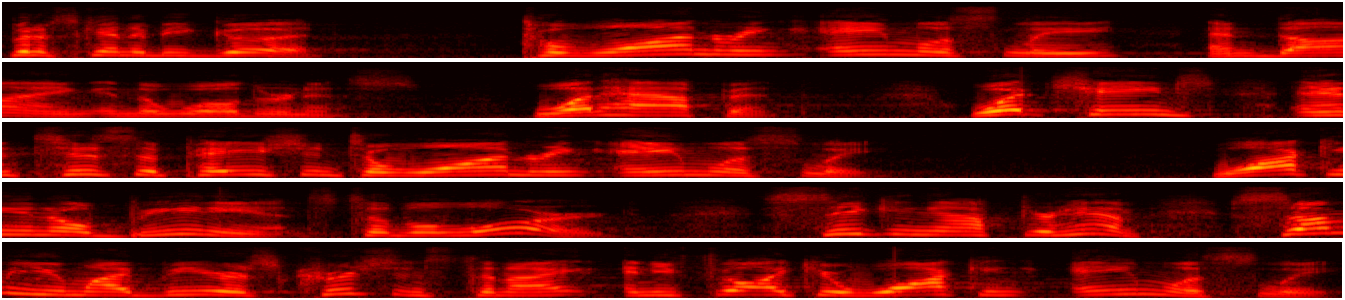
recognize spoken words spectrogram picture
but it's going to be good. To wandering aimlessly and dying in the wilderness. What happened? What changed anticipation to wandering aimlessly? Walking in obedience to the Lord seeking after Him. Some of you might be here as Christians tonight and you feel like you're walking aimlessly.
